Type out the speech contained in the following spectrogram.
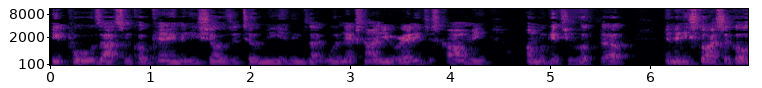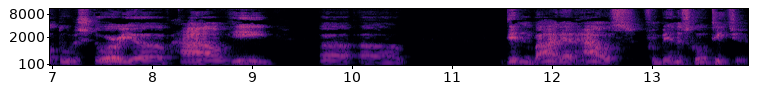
he pulls out some cocaine and he shows it to me, and he was like, "Well, next time you're ready, just call me. I'm gonna get you hooked up." And then he starts to go through the story of how he uh, uh, didn't buy that house from being a school teacher.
